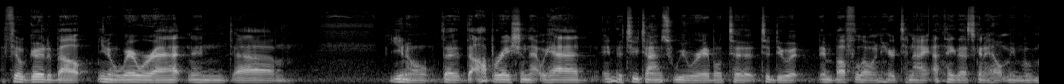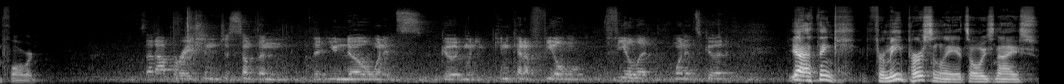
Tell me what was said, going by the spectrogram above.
I feel good about you know where we're at and. Um, you know the the operation that we had in the two times we were able to to do it in Buffalo and here tonight. I think that's going to help me moving forward. Is that operation just something that you know when it's good, when you can kind of feel feel it when it's good? Yeah, I think for me personally, it's always nice.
